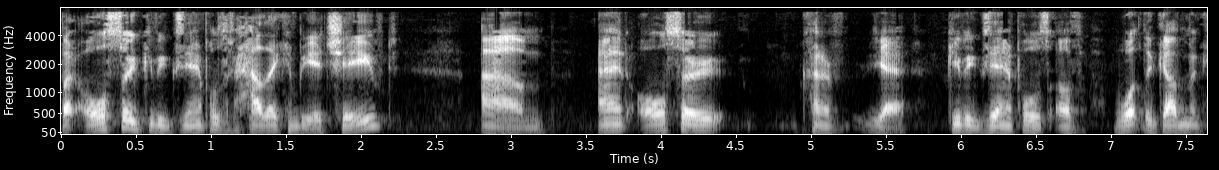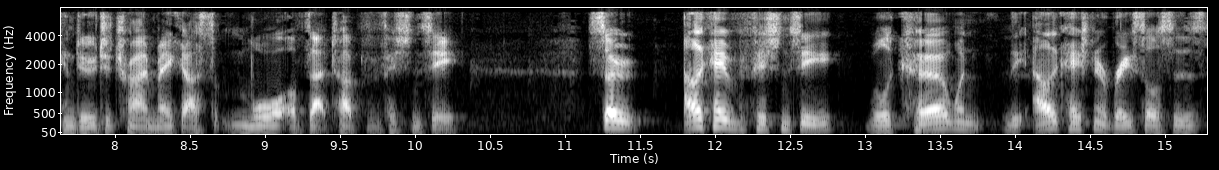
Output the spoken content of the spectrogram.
but also give examples of how they can be achieved, um, and also kind of, yeah, give examples of what the government can do to try and make us more of that type of efficiency. So allocative efficiency will occur when the allocation of resources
